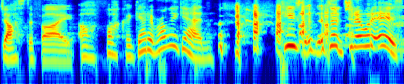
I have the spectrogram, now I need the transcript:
justify. Oh fuck, I get it wrong again. He's, do, do you know what it is?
